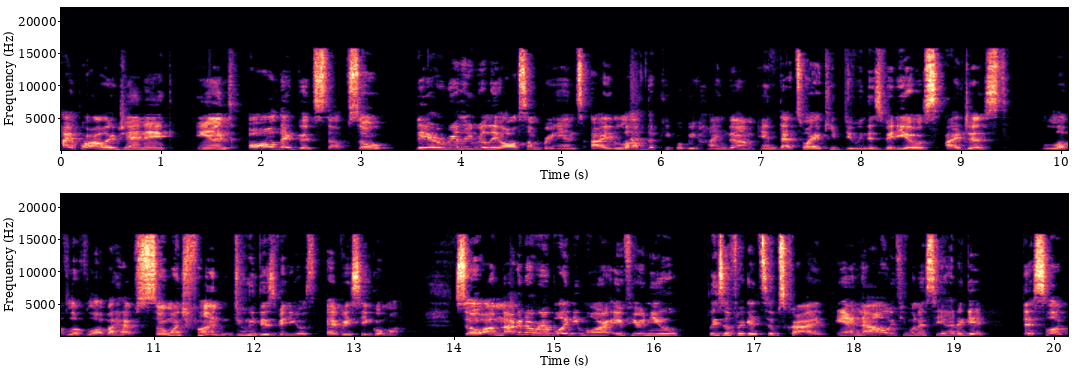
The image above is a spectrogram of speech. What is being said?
hypoallergenic, and all that good stuff. So they're really, really awesome brands. I love the people behind them and that's why I keep doing these videos. I just love, love, love. I have so much fun doing these videos every single month. So I'm not gonna ramble anymore. If you're new, please don't forget to subscribe. And now if you wanna see how to get this look,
